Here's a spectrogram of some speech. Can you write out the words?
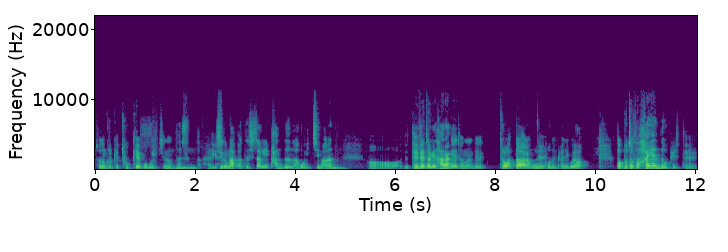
저는 그렇게 좋게 보고 있지는 음, 않습니다. 알겠습니다. 지금 아파트 시장이 반등하고 있지만 음, 어, 대세적인 하락에 저는 이제 들어왔다라고 네. 보는 편이고요. 덧붙여서 하이엔드 오피스텔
